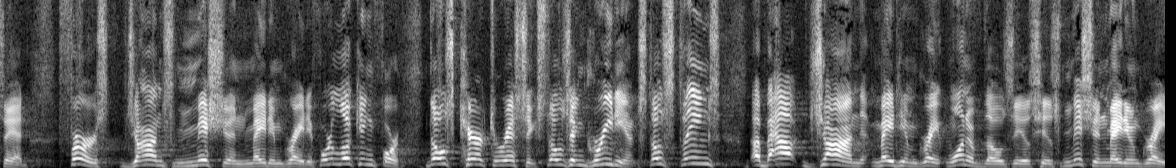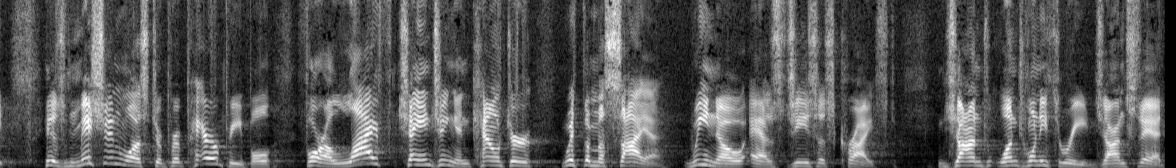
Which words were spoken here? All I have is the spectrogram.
said. First, John's mission made him great. If we're looking for those characteristics, those ingredients, those things about John that made him great, one of those is his mission made him great. His mission was to prepare people for a life changing encounter with the Messiah we know as Jesus Christ. John 123, John said,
